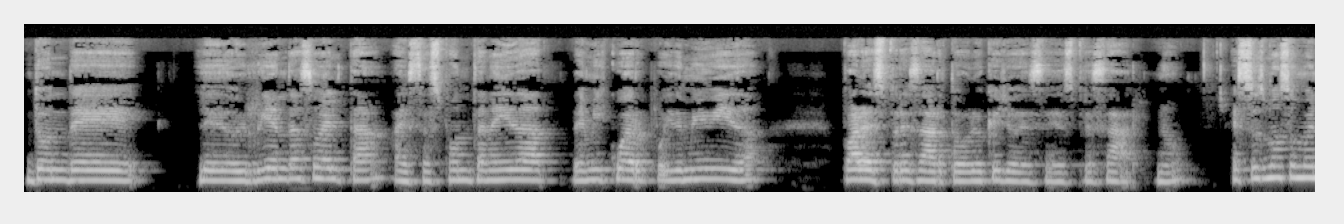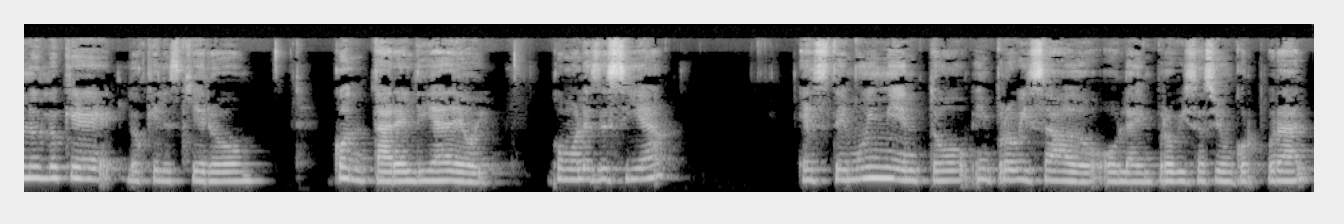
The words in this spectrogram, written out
donde le doy rienda suelta a esta espontaneidad de mi cuerpo y de mi vida para expresar todo lo que yo desee expresar, ¿no? Esto es más o menos lo que, lo que les quiero contar el día de hoy. Como les decía, este movimiento improvisado o la improvisación corporal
